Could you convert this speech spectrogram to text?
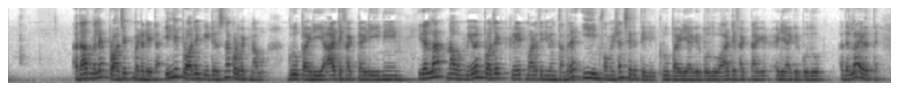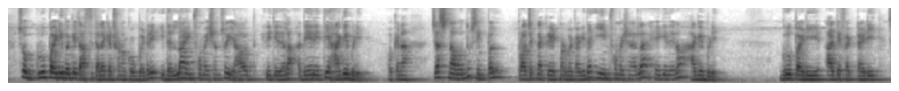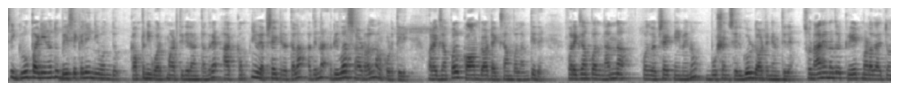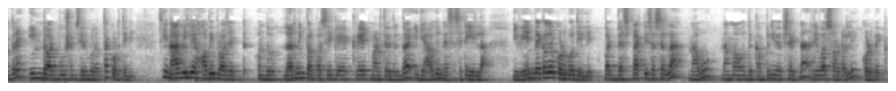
ಅದಾದಮೇಲೆ ಪ್ರಾಜೆಕ್ಟ್ ಮೆಟಡೇಟಾ. ಇಲ್ಲಿ ಪ್ರಾಜೆಕ್ಟ್ ಡೀಟೇಲ್ಸ್ನ ಕೊಡ್ಬೇಕು ನಾವು. Group I D artifact I D name, ಇದೆಲ್ಲ ನಾವು ಮೇವನ್ ಪ್ರಾಜೆಕ್ಟ್ ಕ್ರಿಯೇಟ್ ಮಾಡ್ತಿದ್ದೀವಿ ಅಂತಂದರೆ ಈ ಇನ್ಫಾರ್ಮೇಷನ್ಸ್ ಇರುತ್ತೆ ಇಲ್ಲಿ. ಗ್ರೂಪ್ ಐ ಡಿ ಆಗಿರ್ಬೋದು, ಆರ್ಟಿಫ್ಯಾಕ್ಟ್ ಆಗಿ ಐ ಡಿ ಆಗಿರ್ಬೋದು, ಅದೆಲ್ಲ ಇರುತ್ತೆ. ಸೊ ಗ್ರೂಪ್ ಐ ಡಿ ಬಗ್ಗೆ ಜಾಸ್ತಿ ತಲೆ ಕೆಡ್ಸ್ಕೊಳಕ್ಕೆ ಹೋಗ್ಬೇಡ್ರಿ. ಇದೆಲ್ಲ ಇನ್ಫಾರ್ಮೇಷನ್ಸು ಯಾವ ರೀತಿ ಇದೆಲ್ಲ ಅದೇ ರೀತಿ ಹಾಗೆ ಬಿಡಿ. ಓಕೆನಾ? ಜಸ್ಟ್ ನಾವೊಂದು ಸಿಂಪಲ್ ಪ್ರಾಜೆಕ್ಟ್ನ ಕ್ರಿಯೇಟ್ ಮಾಡಬೇಕಾಗಿದೆ. ಈ ಇನ್ಫಾರ್ಮೇಷನ್ ಎಲ್ಲ ಹೇಗಿದೆಯೋ ಹಾಗೆ ಬಿಡಿ. Group I D, artifact I D. See group I D ಅನ್ನೋದು ಬೇಸಿಕಲಿ ನೀವೊಂದು ಕಂಪ್ನಿಗೆ ವರ್ಕ್ ಮಾಡ್ತಿದ್ದೀರಾ ಅಂತಂದರೆ ಆ ಕಂಪ್ನಿ ವೆಬ್ಸೈಟ್ ಇರುತ್ತಲ್ಲ, ಅದನ್ನು ರಿವರ್ಸ್ ಆರ್ಡ್ರಲ್ಲಿ ನಾವು ಕೊಡ್ತೀವಿ. For example com dot example ಅಂತಿದೆ. ಫಾರ್ ಎಕ್ಸಾಂಪಲ್ ನನ್ನ ಒಂದು ವೆಬ್ಸೈಟ್ ನೇಮೇನು ಭೂಷಣ್ ಸಿರ್ಗೂರ್ ಡಾಟ್ ಇನ್ ಅಂತಿದೆ. ಸೊ ನಾನೇನಾದರೂ ಕ್ರಿಯೇಟ್ ಮಾಡೋದಾಯಿತು ಅಂದರೆ ಇನ್ ಡಾಟ್ ಭೂಷಣ್ ಸಿರ್ಗೂರ್ ಅಂತ ಕೊಡ್ತೀನಿ. ಸಿ ನಾವಿಲ್ಲಿ ಹಾಬಿ ಪ್ರಾಜೆಕ್ಟ್ ಒಂದು ಲರ್ನಿಂಗ್ ಪರ್ಪಸ್ಸಿಗೆ ಕ್ರಿಯೇಟ್ ಮಾಡ್ತಿರೋದ್ರಿಂದ ಇದು ಯಾವುದೂ ನೆಸೆಸಿಟಿ ಇಲ್ಲ. ನೀವೇನು ಬೇಕಾದರೂ ಕೊಡ್ಬೋದು ಇಲ್ಲಿ. ಬಟ್ ಬೆಸ್ಟ್ ಪ್ರಾಕ್ಟೀಸಸ್ ಎಲ್ಲ ನಾವು ನಮ್ಮ ಒಂದು ಕಂಪ್ನಿ ವೆಬ್ಸೈಟ್ನ ರಿವರ್ಸ್ ಆರ್ಡ್ರಲ್ಲಿ ಕೊಡಬೇಕು.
